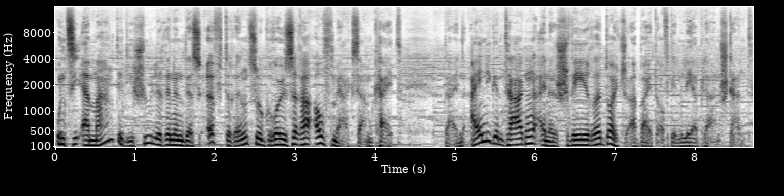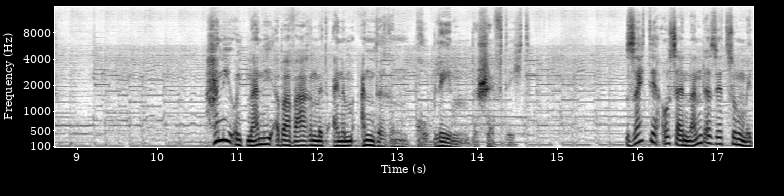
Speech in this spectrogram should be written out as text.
Und sie ermahnte die Schülerinnen des Öfteren zu größerer Aufmerksamkeit, da in einigen Tagen eine schwere Deutscharbeit auf dem Lehrplan stand. Hanni und Nanni aber waren mit einem anderen Problem beschäftigt. Seit der Auseinandersetzung mit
